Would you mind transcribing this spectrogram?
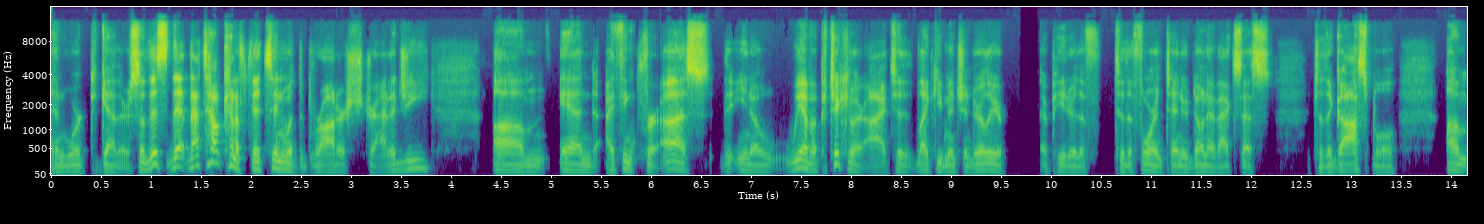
and work together. So this that, that's how it kind of fits in with the broader strategy um, and i think for us that you know we have a particular eye to like you mentioned earlier uh, peter the to the four and ten who don't have access to the gospel um,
